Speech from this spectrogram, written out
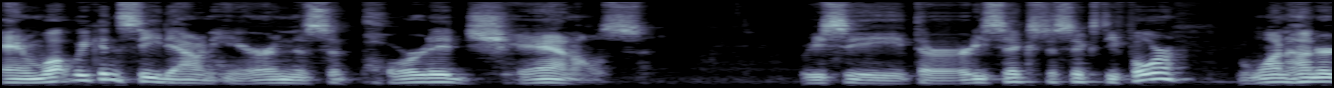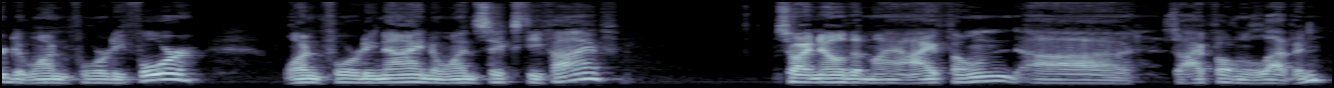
And what we can see down here in the supported channels, we see 36 to 64, 100 to 144, 149 to 165, so I know that my iPhone uh, iPhone 11.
